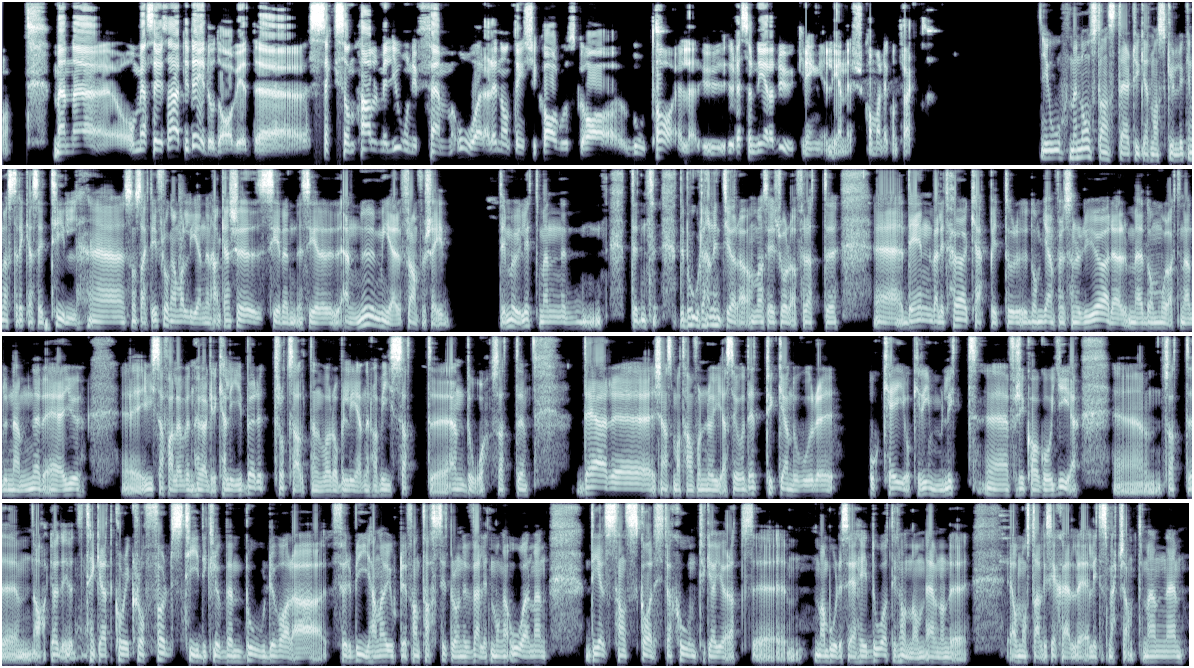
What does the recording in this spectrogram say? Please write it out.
Men eh, om jag säger så här till dig då David, eh, 6,5 miljoner i fem år, är det någonting Chicago ska godta eller hur, hur resonerar du kring Leners kommande kontrakt? Jo, men någonstans där tycker jag att man skulle kunna sträcka sig till. Eh, som sagt, det är frågan vad Lenin, han kanske ser, en, ser ännu mer framför sig det är möjligt, men det, det, borde han inte göra om man säger så. Då, för att eh, det är en väldigt hög capita och de jämförelserna du gör där med de målvakterna du nämner är ju eh, i vissa fall av en högre kaliber trots allt än vad Robin Lehner har visat eh, ändå. Så att eh, där eh, känns det som att han får nöja sig och det tycker jag ändå vore okej okay och rimligt eh, för Chicago att ge. Ehm, så att, ehm, ja, jag tänker att Corey Crawfords tid i klubben borde vara förbi. Han har gjort det fantastiskt bra under väldigt många år, men dels hans skadesituation tycker jag gör att ehm, man borde säga hej då till honom, även om det av nostalgiska skäl är lite smärtsamt. Men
